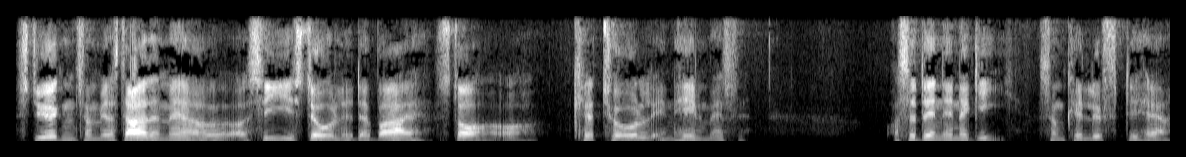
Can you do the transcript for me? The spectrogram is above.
styrken, som jeg startede med at, at sige i stålet, der bare står og kan tåle en hel masse, og så den energi, som kan løfte det her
